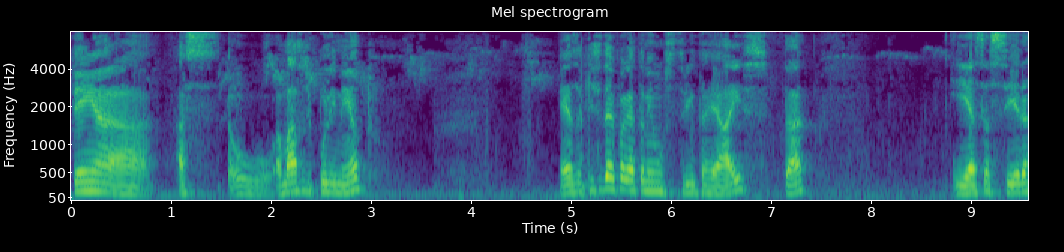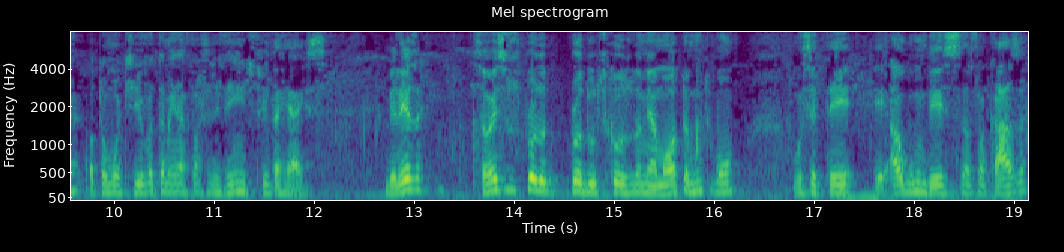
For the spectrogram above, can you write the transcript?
Tem a, a, a massa de polimento. Essa aqui você deve pagar também uns 30 reais, tá? E essa cera automotiva também na faixa de 20, 30 reais. Beleza? São esses os produtos que eu uso na minha moto, é muito bom você ter eh, algum desses na sua casa,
